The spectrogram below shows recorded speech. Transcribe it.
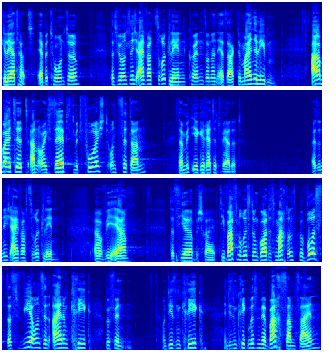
gelehrt hat. Er betonte, dass wir uns nicht einfach zurücklehnen können, sondern er sagte, meine Lieben, arbeitet an euch selbst mit Furcht und Zittern, damit ihr gerettet werdet. Also nicht einfach zurücklehnen, äh, wie er das hier beschreibt. Die Waffenrüstung Gottes macht uns bewusst, dass wir uns in einem Krieg befinden. Und diesen Krieg, in diesem Krieg müssen wir wachsam sein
